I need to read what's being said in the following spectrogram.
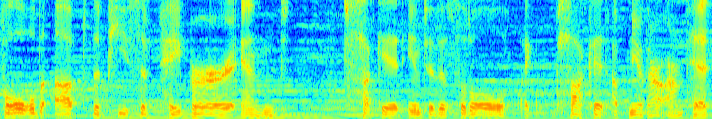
fold up the piece of paper and tuck it into this little like pocket up near their armpit.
